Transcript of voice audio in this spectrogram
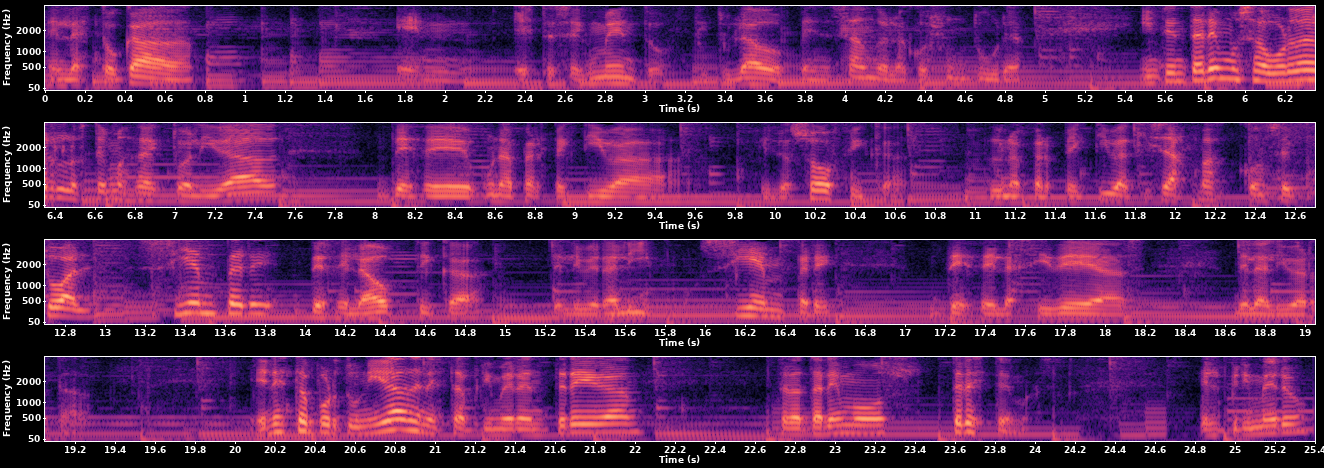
en la estocada, en este segmento titulado Pensando en la coyuntura, intentaremos abordar los temas de actualidad desde una perspectiva filosófica, de una perspectiva quizás más conceptual, siempre desde la óptica del liberalismo, siempre desde las ideas de la libertad. En esta oportunidad, en esta primera entrega, trataremos tres temas. El primero,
